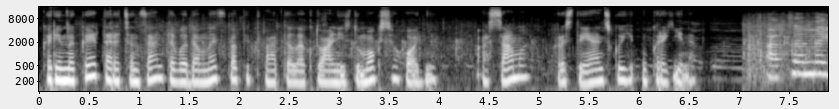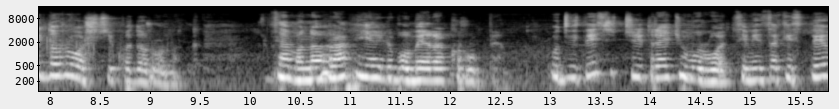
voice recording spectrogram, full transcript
Керівники та рецензенти видавництва підтвердили актуальність думок сьогодні, а саме християнської України. А це найдорожчий подарунок. Це монографія Любомира Крупи. У 2003 році він захистив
